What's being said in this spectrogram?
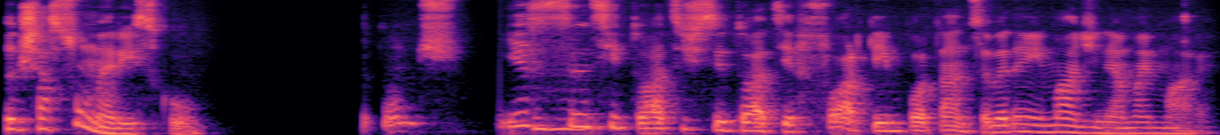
își asume riscul atunci e, mm-hmm. sunt situații și situații foarte important să vedem imaginea mai mare.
